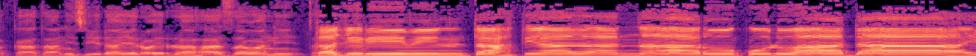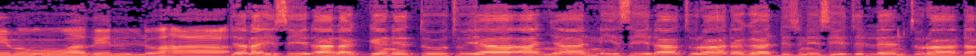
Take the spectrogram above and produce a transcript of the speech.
akkaataan isiidha yeroo irraa haasawani تجري من تحتها الأنهار كلها دائم وظلها jala isiidha laggeen hedduutu yaa'a nyaanni isiidha turaadha gaaddisni isiitilleen turaadha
